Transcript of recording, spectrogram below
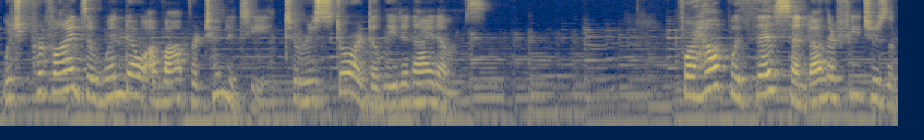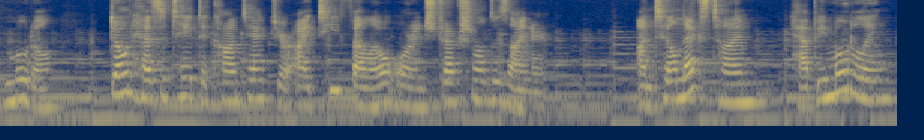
which provides a window of opportunity to restore deleted items. For help with this and other features of Moodle, don't hesitate to contact your IT fellow or instructional designer. Until next time, happy Moodling!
